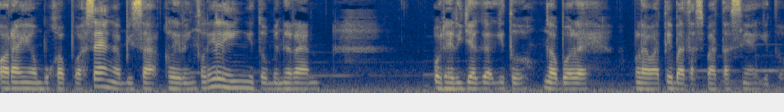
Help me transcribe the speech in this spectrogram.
orang yang buka puasa nggak bisa keliling-keliling gitu beneran udah dijaga gitu nggak boleh melewati batas-batasnya gitu.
